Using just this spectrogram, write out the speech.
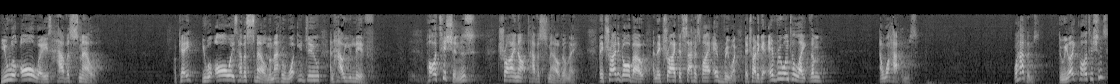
You will always have a smell. Okay? You will always have a smell, no matter what you do and how you live. Politicians try not to have a smell, don't they? They try to go about and they try to satisfy everyone. They try to get everyone to like them. And what happens? What happens? Do we like politicians?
